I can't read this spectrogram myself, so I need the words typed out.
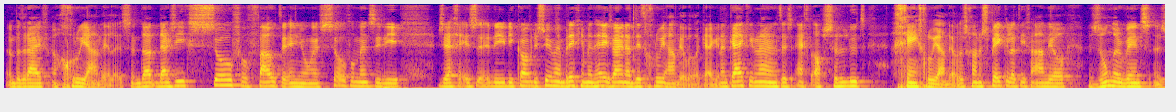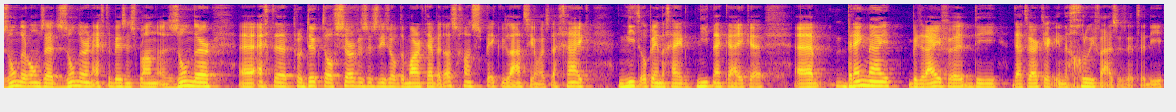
een bedrijf een groeiaandeel is. En dat, daar zie ik zoveel fouten in, jongens. Zoveel mensen die zeggen, is, die, die, komen, die sturen mij een berichtje met: Hey, zou je naar dit groeiaandeel willen kijken? Dan kijk je ernaar en het is echt absoluut geen groeiaandeel. Dus gewoon een speculatief aandeel zonder winst, zonder omzet, zonder een echte businessplan, zonder uh, echte producten of services die ze op de markt hebben. Dat is gewoon speculatie, jongens. Daar ga ik niet op in, daar ga ik niet naar kijken. Uh, breng mij bedrijven die daadwerkelijk in de groeifase zitten, die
